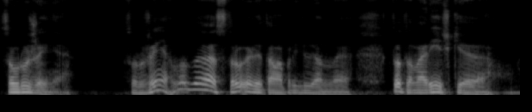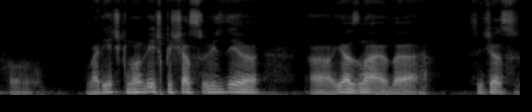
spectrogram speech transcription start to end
сооружение. Сооружение? Ну да, строили там определенное. Кто-то на речке, на речке, но речка сейчас везде, а, я знаю, да, сейчас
